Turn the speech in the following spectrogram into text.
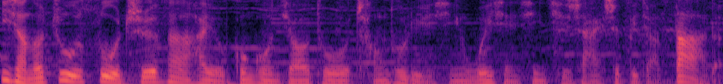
一想到住宿、吃饭还有公共交通，长途旅行危险性其实还是比较大的。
